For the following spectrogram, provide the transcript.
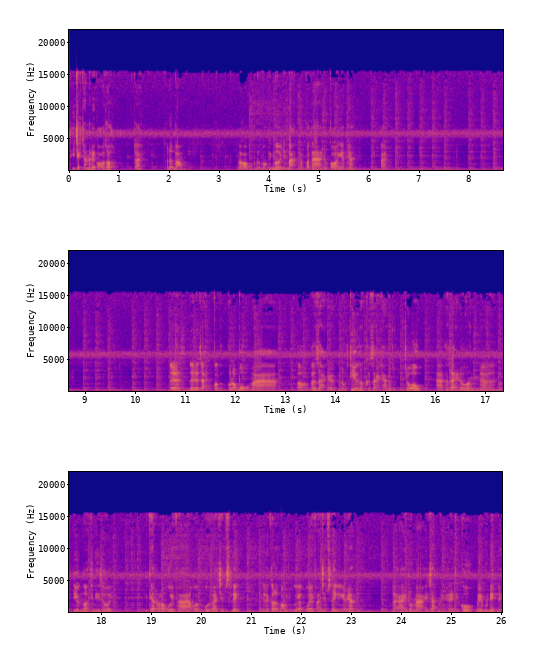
thì chắc chắn là phải có rồi. Đây các đội bóng. Và có đội bóng khách mời Nhật Bản và Qatar đều có anh em nhé đây. là đây là giải của các câu lạc bộ mà ở các giải ờ, nổi tiếng ở các giải khác ở châu Âu à, các giải đấu hàng ờ, nổi tiếng ở trên thế giới tiếp theo đó là UEFA UEFA Champions League đây là các đội bóng UEFA Champions League anh em nhé đấy AS Roma, Ajax này, Atletico, Bayern Munich này,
